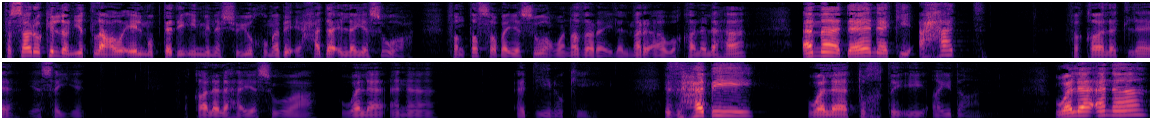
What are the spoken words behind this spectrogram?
فصاروا كلهم يطلعوا المبتدئين من الشيوخ وما بقي حدا إلا يسوع. فانتصب يسوع ونظر إلى المرأة وقال لها أما دانك أحد؟ فقالت لا يا سيد. فقال لها يسوع ولا أنا. ادينك اذهبي ولا تخطئي أيضا. ولا أنا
